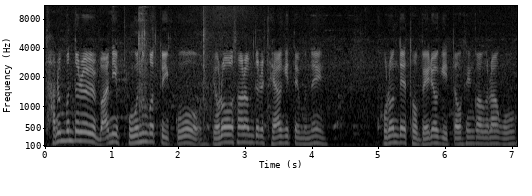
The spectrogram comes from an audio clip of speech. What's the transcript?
다른 분들을 많이 보는 것도 있고 여러 사람들을 대하기 때문에 그런 데 더 매력이 있다고 생각을 하고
